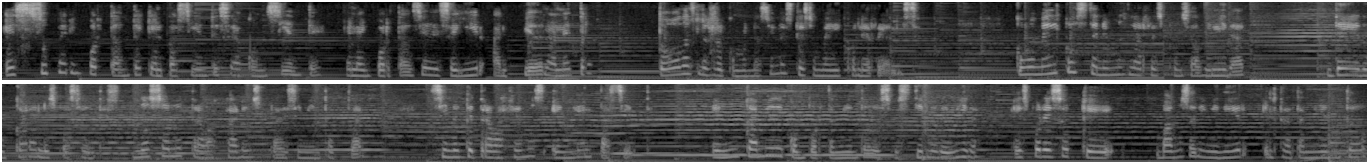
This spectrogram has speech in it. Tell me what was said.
Es súper importante que el paciente sea consciente de la importancia de seguir al pie de la letra todas las recomendaciones que su médico le realice. Como médicos tenemos la responsabilidad de educar a los pacientes, no solo trabajar en su padecimiento actual, sino que trabajemos en el paciente, en un cambio de comportamiento de su estilo de vida. Es por eso que vamos a dividir el tratamiento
